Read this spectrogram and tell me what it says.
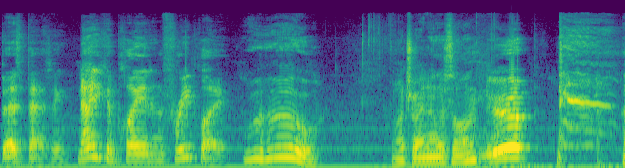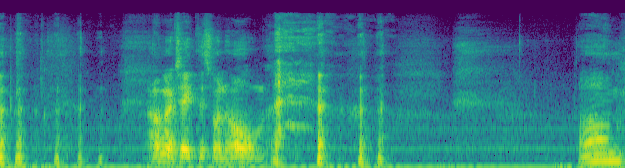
Best passing. Now you can play it in free play. Woohoo! You want to try another song? Nope. I'm gonna take this one home. Um,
